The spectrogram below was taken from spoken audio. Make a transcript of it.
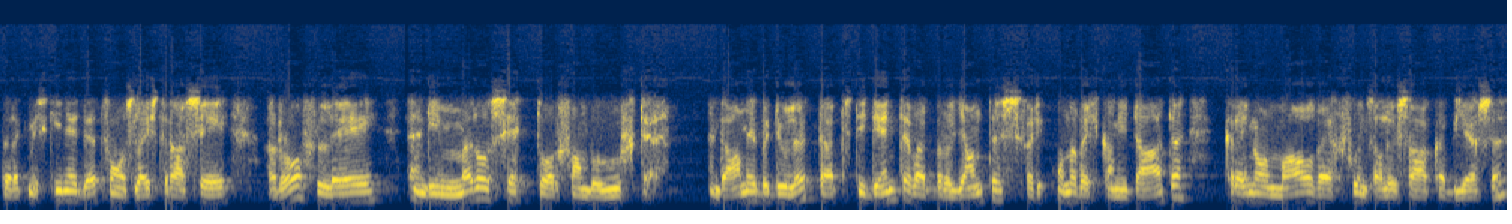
dat ek miskien net dit vir ons luisteraars sê, rof lê in die middelsektor van behoeftes. En daarmee bedoel ek dat studente wat briljant is vir die onderwyskandidate kry normaalweg Fondsaloosake beurse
